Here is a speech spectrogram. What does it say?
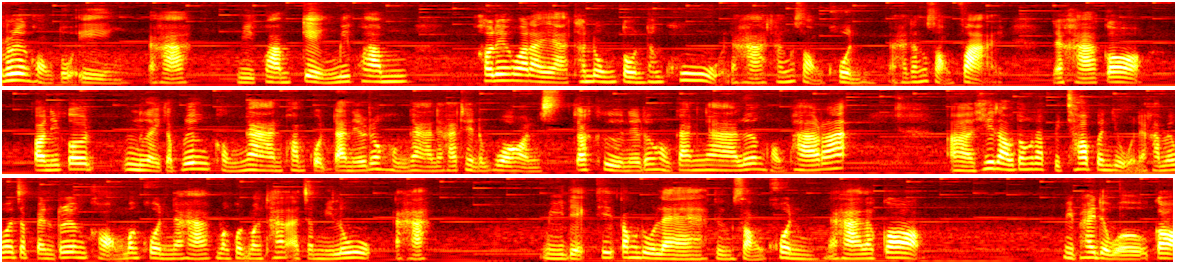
เรื่องของตัวเองนะคะ มีความเก่งมีความ เขาเรียกว่าอะไรอะทะนงตนทั้งคู่นะคะทั้งสองคนนะคะทั้งสองฝ่ายนะคะก็ตอนนี้ก็เหนื่อยกับเรื่องของงานความกดดันในเรื่องของงานนะคะ Ten of Wands ก็คือในเรื่องของการงานเรื่องของภาระที่เราต้องรับผิดชอบกันอยู่นะคะไม่ว่าจะเป็นเรื่องของบางคนนะคะบางคนบางท่านอาจจะมีลูกนะคะมีเด็กที่ต้องดูแลถึง 2 คนนะคะแล้วก็มีไพ่เดอะเวิลด์ก็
